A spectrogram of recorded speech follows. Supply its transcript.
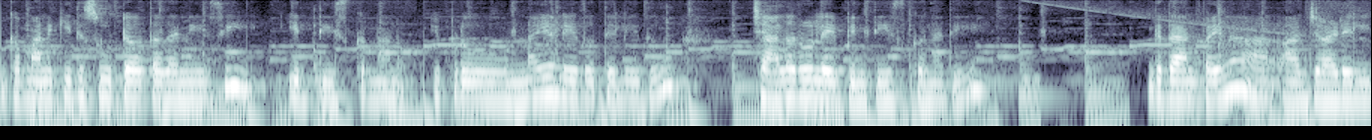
ఇంకా మనకి ఇది సూట్ అవుతుంది అనేసి ఇది తీసుకున్నాను. ఇప్పుడు ఉన్నాయో లేదో తెలియదు చాలా రోజులు అయిపోయింది తీసుకున్నది. ఇంకా దానిపైన ఆ జాడీలు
